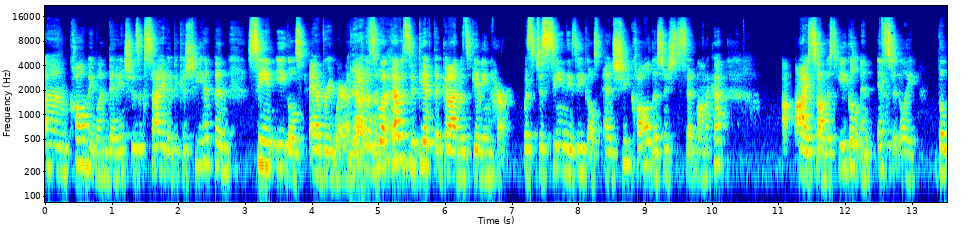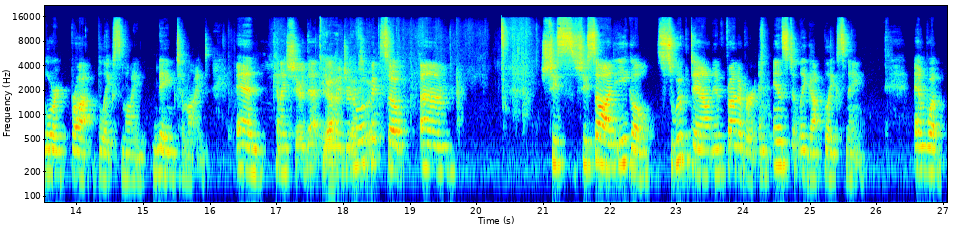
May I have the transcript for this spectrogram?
um, called me one day and she was excited because she had been seeing eagles everywhere, and that was what that was the gift that God was giving her was just seeing these eagles. And she called us and she said, "Monica, I- I saw this eagle, and instantly the Lord brought Blake's mind name to mind." And can I share that in my journal real quick? So. Um, she, she saw an eagle swoop down in front of her and instantly got Blake's name. And what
